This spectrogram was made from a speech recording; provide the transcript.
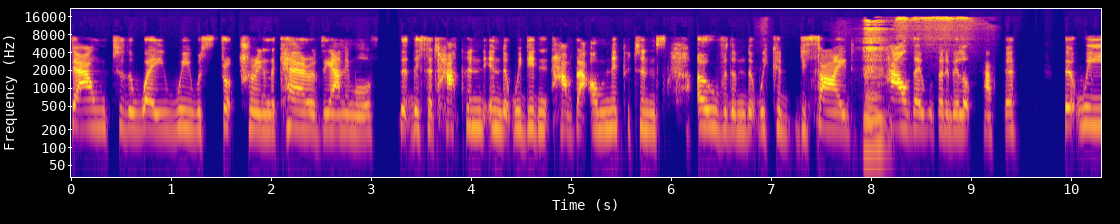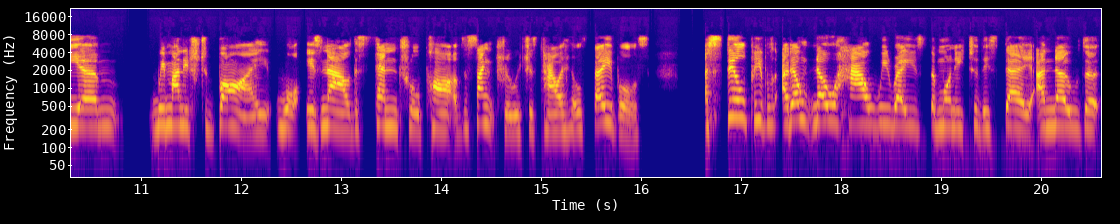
down to the way we were structuring the care of the animals that this had happened, in that we didn't have that omnipotence over them that we could decide mm. how they were going to be looked after. That we um, we managed to buy what is now the central part of the sanctuary, which is Tower Hill Stables still people i don't know how we raised the money to this day. I know that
